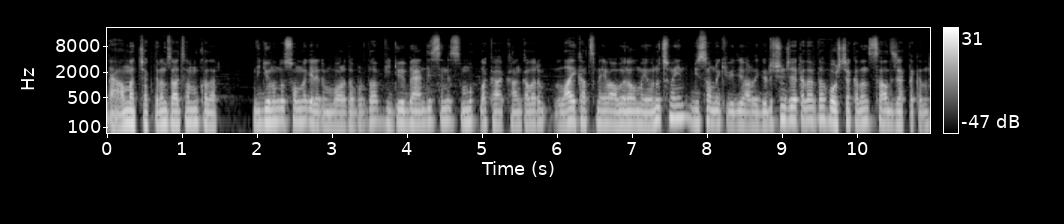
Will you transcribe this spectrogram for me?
Ya anlatacaklarım zaten bu kadar. Videonun da sonuna gelelim bu arada burada. Videoyu beğendiyseniz mutlaka kankalarım like atmayı ve abone olmayı unutmayın. Bir sonraki videolarda görüşünceye kadar da hoşça kalın, sağlıcakla kalın.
